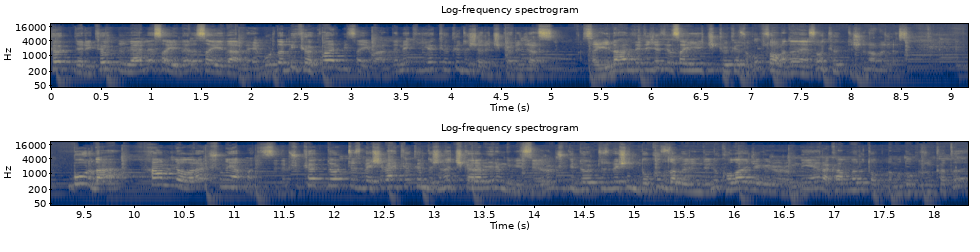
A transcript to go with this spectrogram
Kökleri köklülerle sayıları sayılarla. E burada bir kök var bir sayı var. Demek ki ya kökü dışarı çıkaracağız. Sayıyla halledeceğiz ya sayıyı köke sokup sonradan en son kök dışına alacağız. Burada hamle olarak şunu yapmak istedim. Şu kök 405'i ben kökün dışına çıkarabilirim gibi hissediyorum. Çünkü 405'in 9 ile bölündüğünü kolayca görüyorum. Niye? Rakamları toplamı 9'un katı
